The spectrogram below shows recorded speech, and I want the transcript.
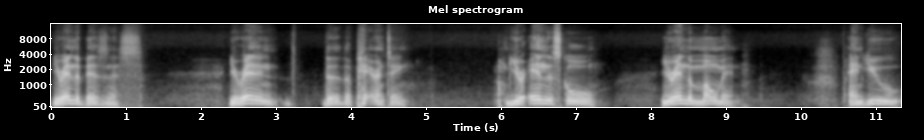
You're in the business. You're in the, the parenting. You're in the school, you're in the moment, and you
